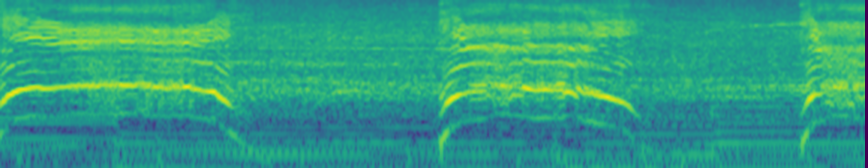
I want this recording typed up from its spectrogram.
Hey! Hey! Hey!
